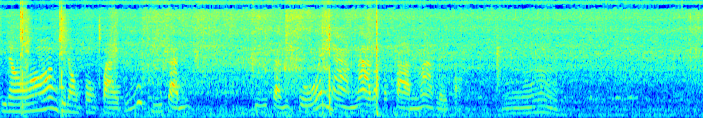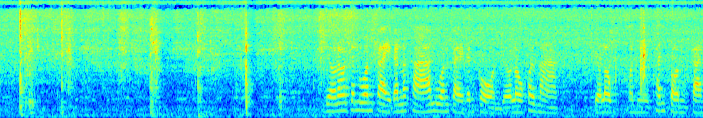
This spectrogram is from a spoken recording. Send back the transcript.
พี่น้องพี่น้องปองไปอู้สีสันสีสันสวยงามน่ารับประทานมากเลยค่ะอืม เดี๋ยวเราจะลวนไก่กันนะคะลวนไก่กันก่อน เดี๋ยวเราค่อยมา เดี๋ยวเรามาดูขั้นตอนการ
